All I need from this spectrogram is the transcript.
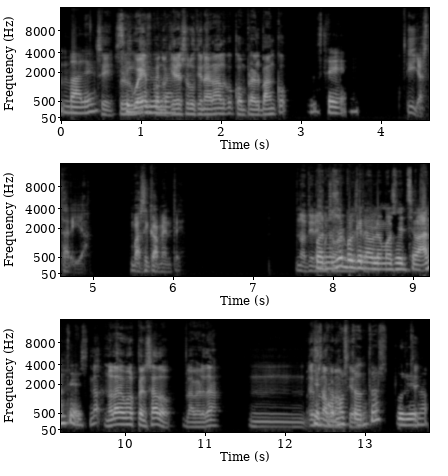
vale. Sí, Sí, Bruce Wayne, cuando quiere solucionar algo, compra el banco Sí. y ya estaría. Básicamente. No tiene Pues no sé por qué no lo hemos hecho antes. No, no lo habíamos pensado, la verdad. Mm, es una buena opción. tontos pudiendo,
